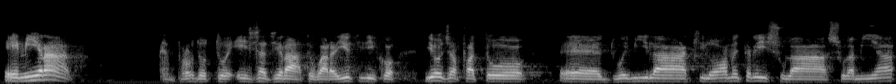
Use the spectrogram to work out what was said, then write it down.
E Mira è un prodotto esagerato, guarda, io ti dico, io ho già fatto eh, 2000 km sulla, sulla mia,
